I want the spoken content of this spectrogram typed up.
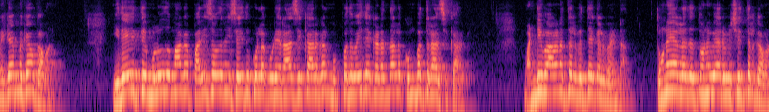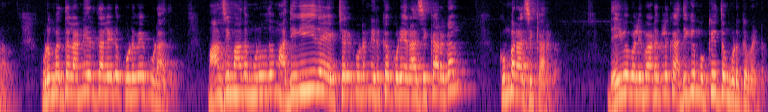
மிக மிக கவனம். இதயத்தை முழுவதுமாக பரிசோதனை செய்து கொள்ளக்கூடிய ராசிக்காரர்கள் முப்பது வயதை கடந்தால் கும்பத்து ராசிக்காரர்கள். வண்டி வாகனத்தில் வித்தைகள் வேண்டாம். துணை அல்லது துணைவியார் விஷயத்தில் கவனம். குடும்பத்தில் அந்நியர் தலையீடு கூடவே கூடாது. மாசி மாதம் முழுவதும் அதீத எச்சரிக்கையுடன் இருக்கக்கூடிய ராசிக்காரர்கள் கும்பராசிக்காரர்கள். தெய்வ வழிபாடுகளுக்கு அதிக முக்கியத்துவம் கொடுக்க வேண்டும்.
